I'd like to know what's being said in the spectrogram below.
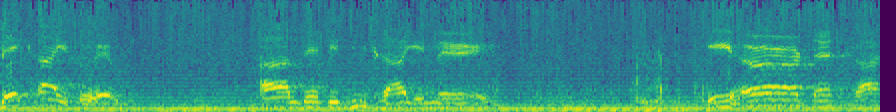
They cried to him, and they didn't cry in vain. He heard their cry.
